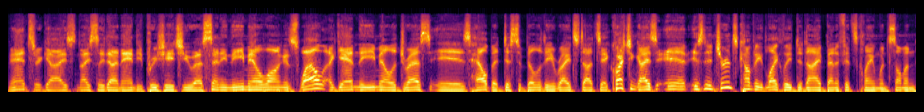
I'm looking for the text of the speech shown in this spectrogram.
answer, guys. Nicely done, Andy. Appreciate you uh, sending the email along as well. Again, the email address is help at disabilityrights.ca. Question, guys Is an insurance company likely to deny benefits claim when someone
